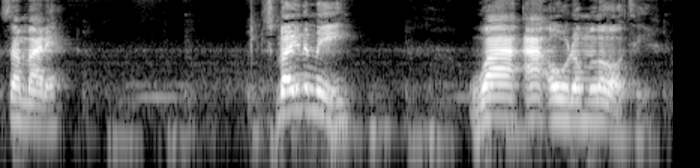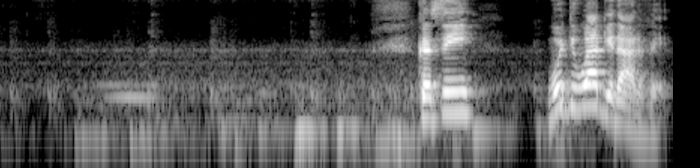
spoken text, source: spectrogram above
somebody. Explain to me why I owe them loyalty. Because, see, what do I get out of it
